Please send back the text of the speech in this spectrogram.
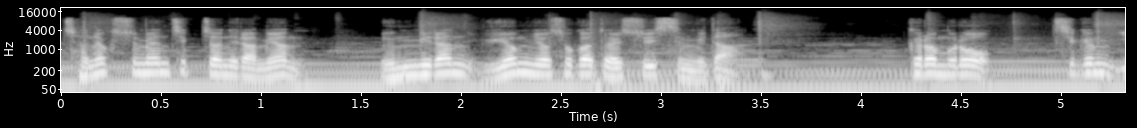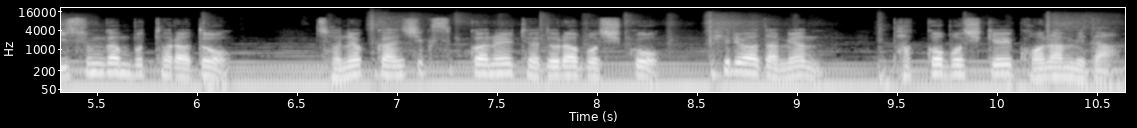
저녁 수면 직전이라면 은밀한 위험 요소가 될 수 있습니다. 그러므로 지금 이 순간부터라도 저녁 간식 습관을 되돌아보시고 필요하다면 바꿔보시길 권합니다.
